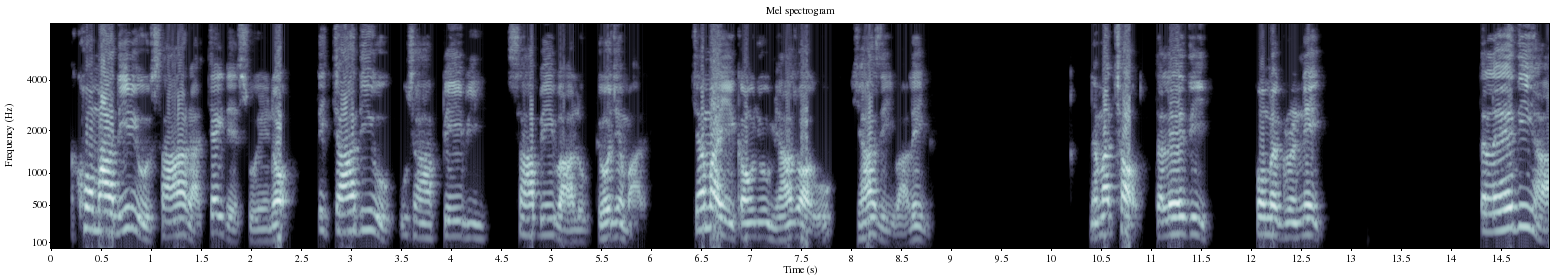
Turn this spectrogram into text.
။အခွန်မာသီးတွေကိုစားရတာကြိုက်တယ်ဆိုရင်တော့တစ်ကြားသီးကိုဦးစားပေးပြီးစားပေးပါလို့ပြောချင်ပါတယ်။ကျမ်းမာရေးကောင်းကျိုးများစွာကိုရစေပါလိမ့်မယ်။နံပါတ်6တလဲသီး pomegranate တလဲသီးဟာ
